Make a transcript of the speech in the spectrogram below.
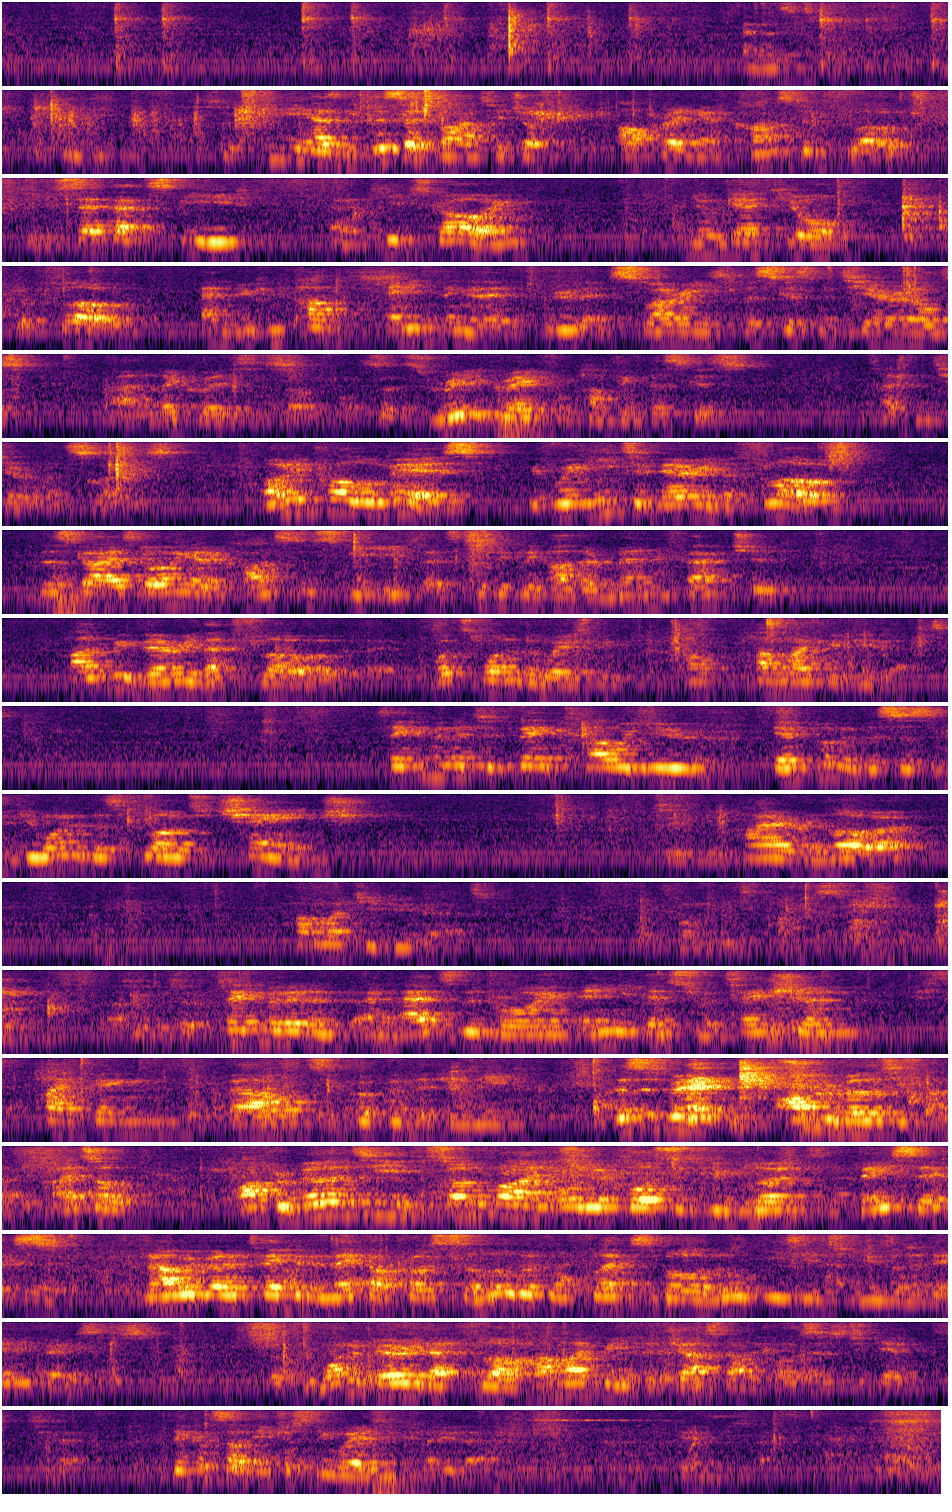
and this is PD. So PD has the disadvantage of operating at constant flow. So you set that speed and it keeps going, and you'll get your, your flow. And you can pump anything that through there, slurries, viscous materials, uh, liquids, and so forth. So it's really great for pumping viscous type material and slurries. Only problem is, if we need to vary the flow, this guy is going at a constant speed, that's typically how they're manufactured. How do we vary that flow over there? What's one of the ways we, how, how might we do that? Take a minute to think, how would you implement the system if you wanted this flow to change to be higher and lower, how might you do that of these? So take a minute and, and add to the drawing any instrumentation, piping, valves, equipment that you need. This is where operability comes in, right? So operability, so far in all your courses, you've learned basics. Now we're going to take it and make our process a little bit more flexible, a little easier to use on a daily basis. So if we want to vary that flow, how might we adjust our process to get to that? Think of some interesting ways you can do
